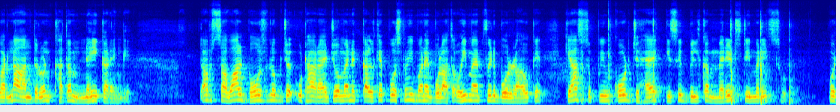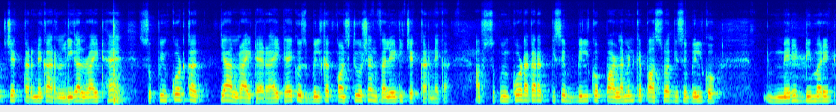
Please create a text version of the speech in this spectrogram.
वरना आंदोलन ख़त्म नहीं करेंगे। तो अब सवाल बहुत लोग जो उठा रहा है, जो मैंने कल के पोस्ट में भी मैंने बोला था, वही मैं फिर बोल रहा हूँ कि क्या सुप्रीम कोर्ट जो है, किसी बिल का मेरिट्स डिमेरिट्स को चेक करने का लीगल राइट है? सुप्रीम कोर्ट का क्या राइट है? राइट है कि उस बिल का कॉन्स्टिट्यूशन वैलिडिटी चेक करने का। अब सुप्रीम कोर्ट अगर किसी बिल को, पार्लियामेंट के पास हुआ किसी बिल को मेरिट डिमेरिट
